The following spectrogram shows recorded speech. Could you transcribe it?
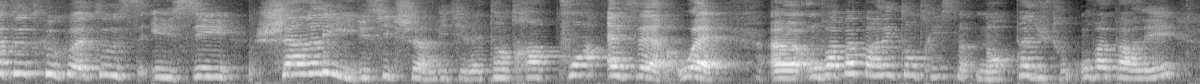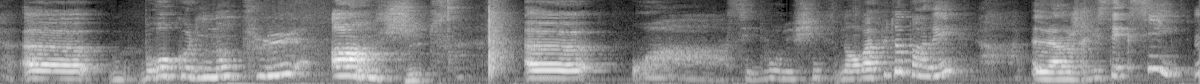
à toutes, coucou à tous, ici Charlie du site charlie-tantra.fr. Ouais, euh, on va pas parler tantrisme, non, pas du tout. On va parler euh, brocoli non plus. Oh, Chips. euh, c'est bon les chips. Non, on va plutôt parler lingerie sexy.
